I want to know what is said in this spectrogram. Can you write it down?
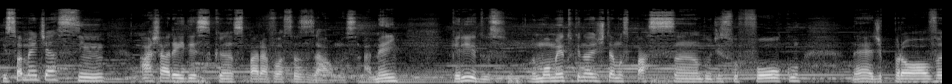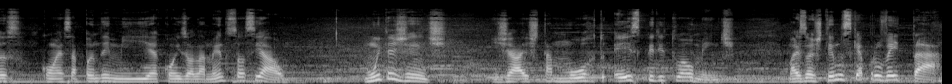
e somente assim acharei descanso para vossas almas. Amém? Queridos, no momento que nós estamos passando de sufoco, né, de provas com essa pandemia, com isolamento social, muita gente já está morto espiritualmente. Mas nós temos que aproveitar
